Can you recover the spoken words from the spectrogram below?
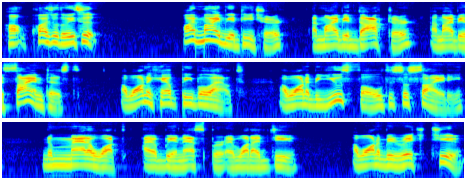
好，快速读一次。I might be a teacher. I might be a doctor. I might be a scientist. I want to help people out. I want to be useful to society. No matter what, I'll be an expert at what I do. I want to be rich too.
